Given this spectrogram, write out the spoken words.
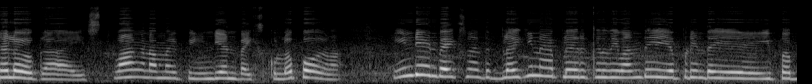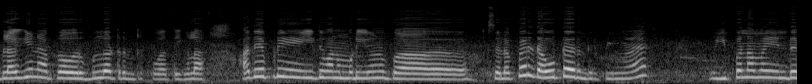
ஹலோ காய்ஸ் வாங்க நம்ம இப்போ இந்தியன் பைக்ஸ்குள்ளே போகலாம். இந்தியன் பைக்ஸில் இந்த பிளகின் ஆப்பில் இருக்கிறது வந்து எப்படி இந்த இப்போ பிளகின் ஆப்பில் ஒரு புல்லட் இருக்குது பார்த்தீங்களா அது எப்படி இது பண்ண முடியும்னு இப்போ சில பேர் டவுட்டாக இருந்திருப்பீங்க. இப்போ நம்ம இந்த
